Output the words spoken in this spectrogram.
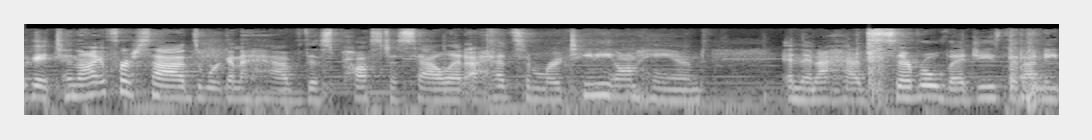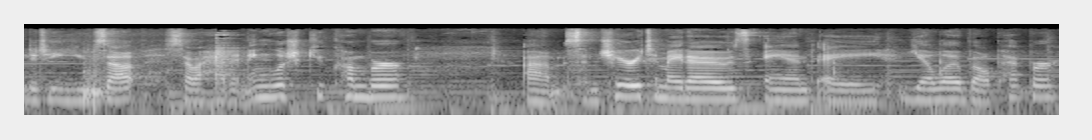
Okay, tonight for sides, we're gonna have this pasta salad. I had some rotini on hand, and then I had several veggies that I needed to use up. So I had an English cucumber, um, some cherry tomatoes, and a yellow bell pepper.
